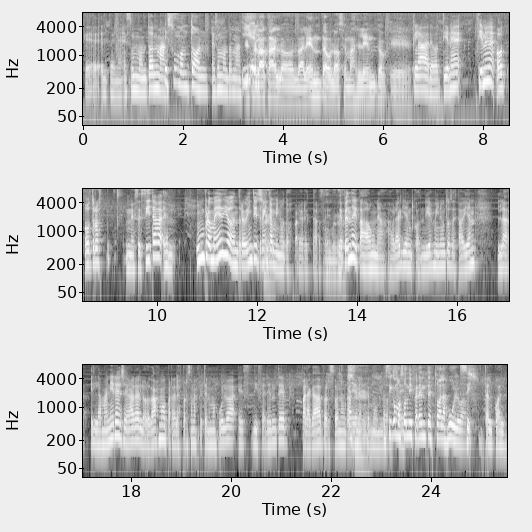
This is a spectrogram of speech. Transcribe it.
que el pene. Es un montón más. Es un montón. Es un montón más. ¿Y, Y eso el- lo, hasta lo, lo alenta o lo hace más lento que. Claro, tiene, tiene ot- otros. Necesita en un promedio entre 20 y 30 Sí. minutos para erectarse. Ah. Depende de cada una. Habrá quien con 10 minutos está bien. La, la manera de llegar al orgasmo para las personas que tenemos vulva es diferente para cada persona que hay en sí. este mundo. Así como sí. son diferentes todas las vulvas. Sí, tal cual.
